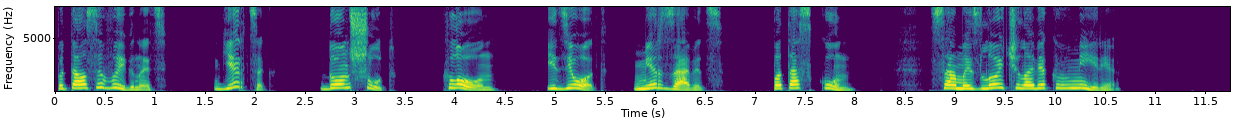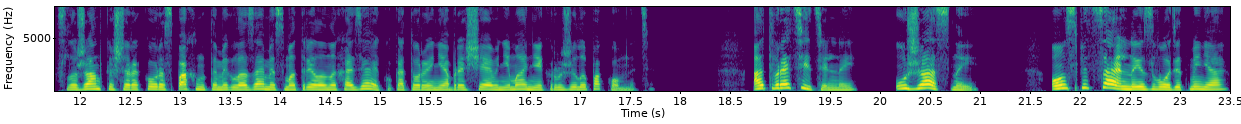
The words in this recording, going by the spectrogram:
пытался выгнать. Герцог? Дон Шут, клоун, идиот, мерзавец, потаскун, самый злой человек в мире, Служанка широко распахнутыми глазами смотрела на хозяйку, которая, не обращая внимания, кружила по комнате. «Отвратительный! Ужасный! Он специально изводит меня!»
